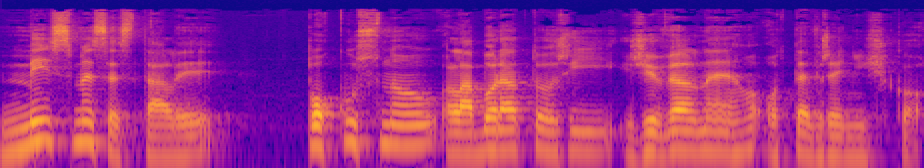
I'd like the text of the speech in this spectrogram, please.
My jsme se stali pokusnou laboratoří živelného otevření škol.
